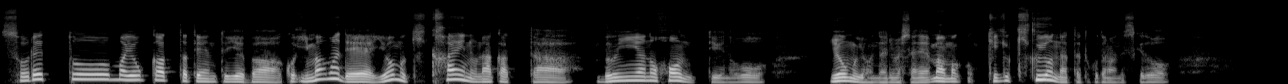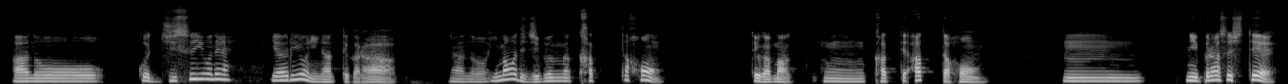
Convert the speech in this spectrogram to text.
それと、まあ、良かった点といえば、こう今まで読む機会のなかった分野の本っていうのを読むようになりましたね。まあまあ、結局聞くようになったってことなんですけど、あの、これ自炊をね、やるようになってから、あの、今まで自分が買った本っていうか、まあ、うん、買ってあった本、うん、にプラスして、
